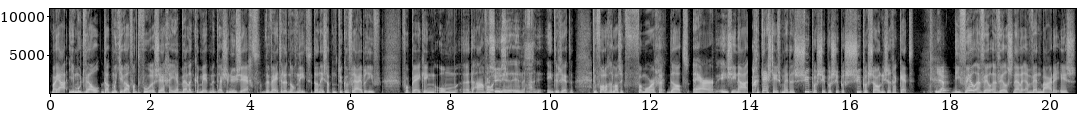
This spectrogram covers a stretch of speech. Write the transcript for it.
maar ja, je moet wel, dat moet je wel van tevoren zeggen. Je hebt wel een commitment. Als je nu zegt, we weten het nog niet, dan is dat natuurlijk een vrijbrief voor Peking om eh, de aanval Precies. eh, in, in te zetten. Toevallig las ik vanmorgen dat er in China getest is met een super, super, super, supersonische raket. Yep. Die veel en veel en veel sneller en wendbaarder is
